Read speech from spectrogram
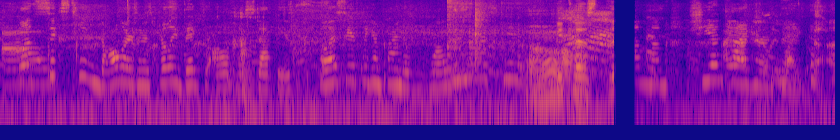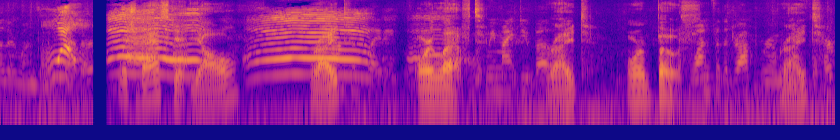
Well, it's sixteen dollars and it's really big for all of her stuffies. Well, let's see if we can find a woven basket. Oh. Because the, Um, um, she untied her thing. like the other ones together. Which basket, y'all? Right or left? We might do both. Right or both? One for the drop room. Right her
